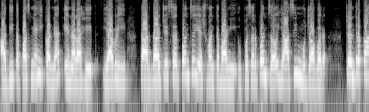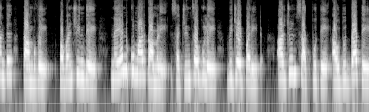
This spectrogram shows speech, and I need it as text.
आदी तपासण्याही करण्यात येणार आहेत. यावेळी तारदाळचे सरपंच यशवंत वाणी उपसरपंच यासिन मुजावर चंद्रकांत तांबवे पवन शिंदे नयनकुमार कांबळे सचिन चौगुले विजय परीट अर्जुन सातपुते अवधूत दाते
